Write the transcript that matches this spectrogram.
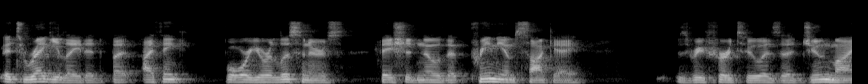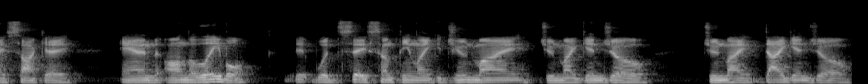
it's regulated, but I think for your listeners, they should know that premium sake is referred to as a Junmai sake, and on the label it would say something like Junmai, Junmai Ginjo, Junmai Daiginjo,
